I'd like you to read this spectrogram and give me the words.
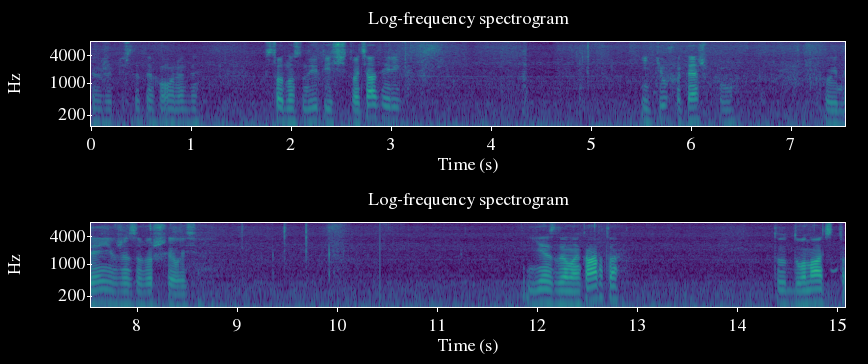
Це вже після того огляду. 192 тисячі 20 рік. І тюфи теж по, по ідеї вже завершилися. Є зелена карта. Тут 12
